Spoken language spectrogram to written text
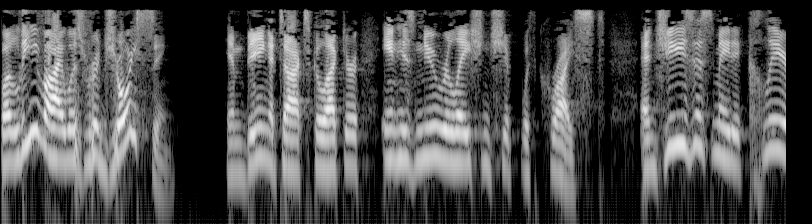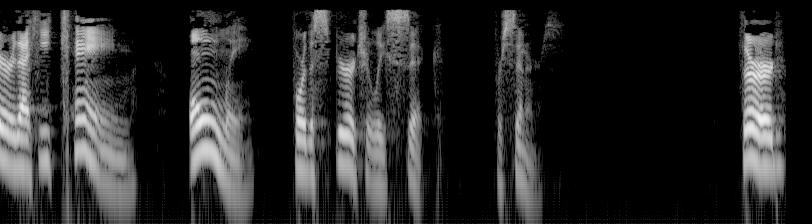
But Levi was rejoicing, him being a tax collector, in his new relationship with Christ. And Jesus made it clear that he came only for the spiritually sick, for sinners. Third,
